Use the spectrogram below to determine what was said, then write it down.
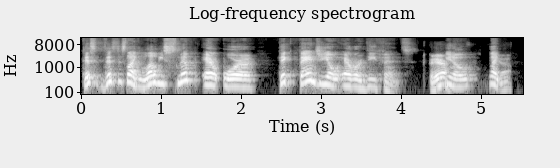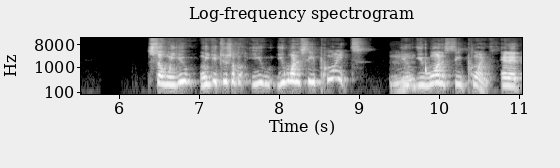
this, this is like Lovie Smith er, or Vic Fangio era defense. Yeah. You know, like yeah. so when you when you do something, you you want to see points. Mm-hmm. You you want to see points. And if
